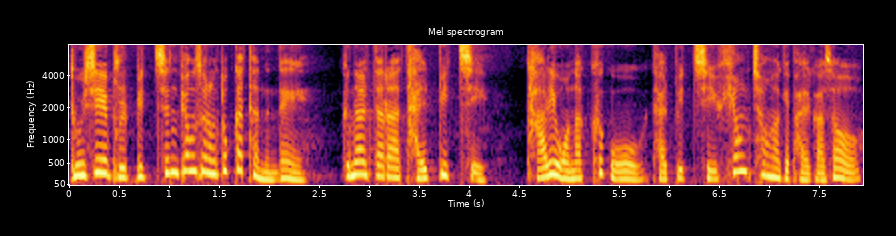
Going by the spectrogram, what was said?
도시의 불빛은 평소랑 똑같았는데 그날따라 달빛이 달이 워낙 크고 달빛이 휘영청하게 밝아서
